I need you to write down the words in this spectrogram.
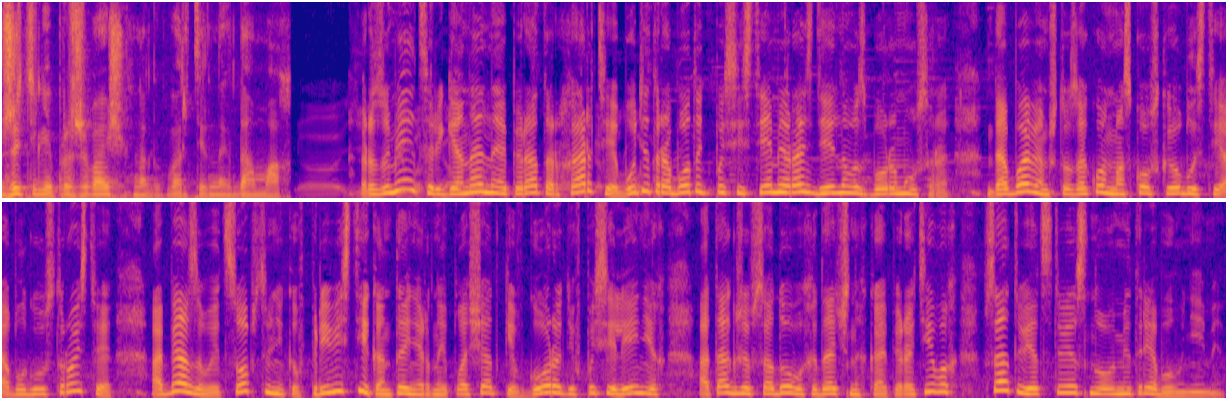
жителей, проживающих в многоквартирных домах. Разумеется, региональный оператор «Хартия» будет работать по системе раздельного сбора мусора. Добавим, что закон Московской области о благоустройстве обязывает собственников привести контейнерные площадки в городе, в поселениях, а также в садовых и дачных кооперативах в соответствии с новыми требованиями.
